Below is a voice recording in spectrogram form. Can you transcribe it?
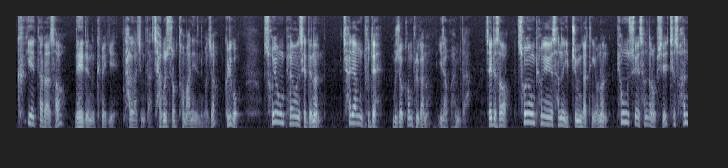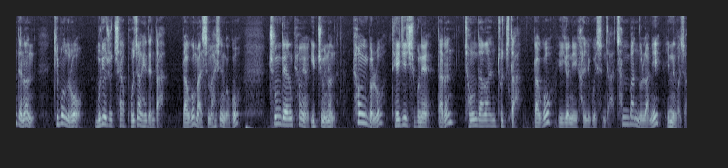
크기에 따라서 내야 되는 금액이 달라집니다. 작을수록 더 많이 내는 거죠. 그리고 소형 평형 세대는 차량 두 대 무조건 불가능이라고 합니다. 자, 이래서 소형 평형에 사는 입주민 같은 경우는 평수에 상관없이 최소 한 대는 기본으로 무료 주차 보장해야 된다라고 말씀하시는 거고 중대형 평형 입주민은 평형별로 대지 지분에 따른 정당한 조치다 라고 의견이 갈리고 있습니다. 찬반 논란이 있는 거죠.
